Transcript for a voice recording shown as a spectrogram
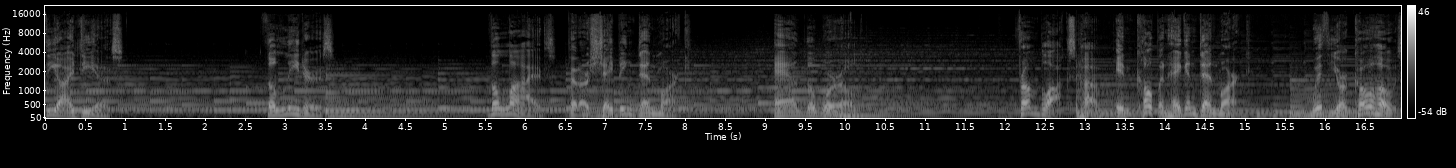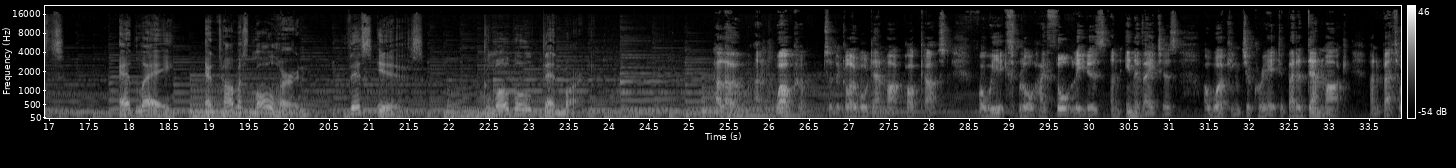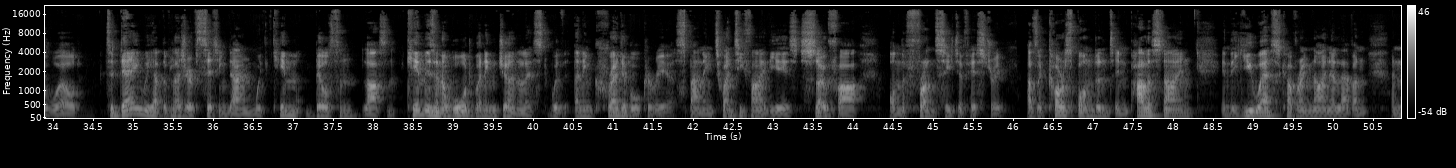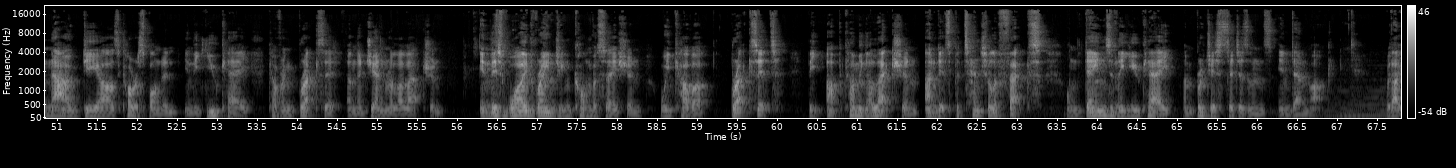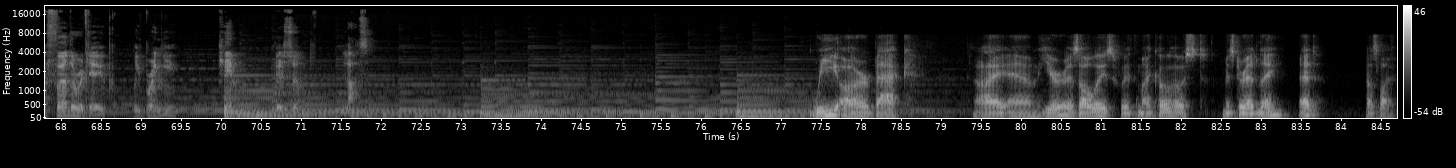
the ideas, the leaders, the lives that are shaping Denmark and the world. From BLOXHUB in Copenhagen, Denmark, with your co hosts, Ed Lay and Thomas Mulhern, this is Global Denmark. Hello, and welcome to the Global Denmark podcast, where we explore how thought leaders and innovators are working to create a better Denmark and a better world. Today, we have the pleasure of sitting down with Kim Bildsøe Lassen. Kim is an award winning journalist with an incredible career spanning 25 years so far on the front seat of history as a correspondent in Palestine, in the US covering 9 11, and now DR's correspondent in the UK covering Brexit and the general election. In this wide ranging conversation, we cover Brexit, the upcoming election, and its potential effects on Danes in the UK and British citizens in Denmark. Without further ado, we bring you Kim Bildsøe Lassen. We are back. I am here as always with my co-host, Mr. Ed Lay. Ed, how's life?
